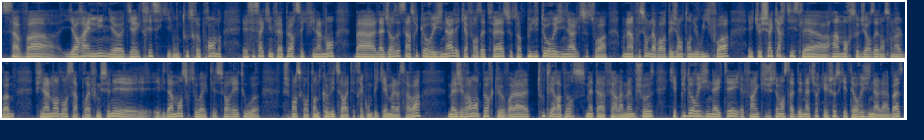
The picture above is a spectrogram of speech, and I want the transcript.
ça va, il y aura une ligne euh, directrice qui vont tous reprendre. Et c'est ça qui me fait peur, c'est que finalement, bah, la Jersey c'est un truc original et qu'à force d'être fait, ce soit plus du tout original, ce soit, on a l'impression de l'avoir déjà entendu huit fois et que chaque artiste ait euh, un morceau de Jersey dans son album. Finalement, bon, ça pourrait fonctionner et, évidemment, surtout avec les soirées et tout. euh, je pense qu'en temps de Covid, ça aurait été très compliqué, mais là, ça va. Mais j'ai vraiment peur que voilà, toutes les rappeurs se mettent à faire la même chose, qu'il n'y ait plus d'originalité, enfin que justement ça dénature quelque chose qui était original à la base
